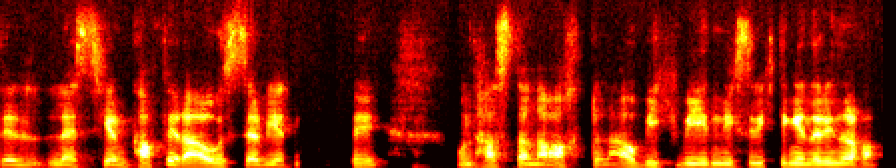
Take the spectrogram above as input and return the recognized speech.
der lässt hier einen Kaffee raus, serviert einen Kaffee und hast danach, glaube ich, wenn ich es richtig in Erinnerung habe,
